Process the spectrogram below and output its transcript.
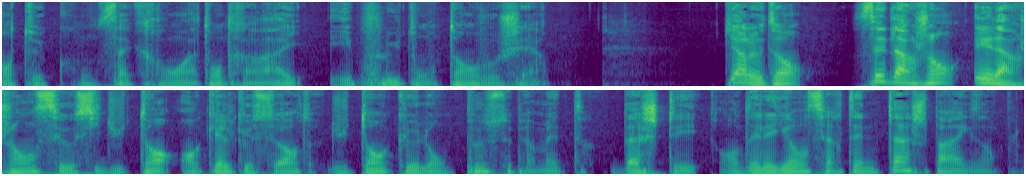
en te consacrant à ton travail, et plus ton temps vaut cher. Car le temps, c'est de l'argent et l'argent, c'est aussi du temps en quelque sorte, du temps que l'on peut se permettre d'acheter en déléguant certaines tâches par exemple.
